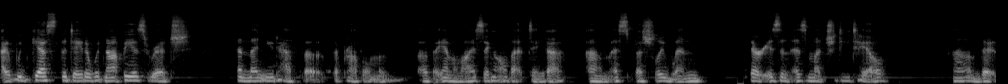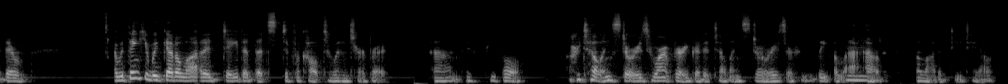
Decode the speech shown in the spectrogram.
I would guess the data would not be as rich, and then you'd have the the problem of of analyzing all that data, um, especially when there isn't as much detail. Um, there, there I would think you would get a lot of data that's difficult to interpret um, if people are telling stories who aren't very good at telling stories or who leave a lot mm. out a lot of detail.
